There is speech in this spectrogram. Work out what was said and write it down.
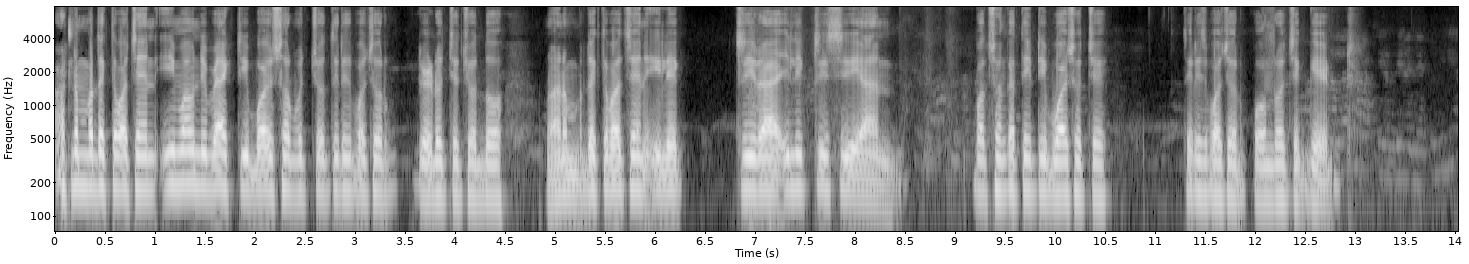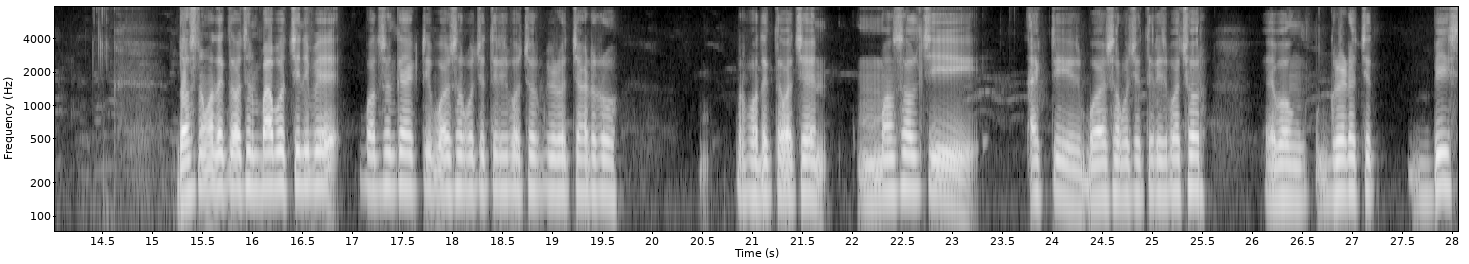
আট নম্বর দেখতে পাচ্ছেন, ইমাম নিবে একটি, বয়স সর্বোচ্চ তিরিশ বছর, গ্রেড হচ্ছে চোদ্দ। নয় নম্বর দেখতে পাচ্ছেন, ইলেকট্রিরা, ইলেকট্রিশিয়ান পদ সংখ্যা তিনটি, বয়স হচ্ছে তিরিশ বছর পনেরো হচ্ছে গ্রেড দশ নম্বর দেখতে পাচ্ছেন বাবরচি নিবে পদ সংখ্যা একটি, বয়স সর্বোচ্চ তিরিশ বছর গ্রেড হচ্ছে আঠেরো। তারপর দেখতে পাচ্ছেন মশালচি একটি, বয়স সর্বোচ্চ তিরিশ বছর এবং গ্রেড হচ্ছে বিশ।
